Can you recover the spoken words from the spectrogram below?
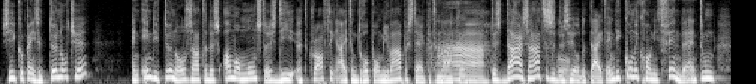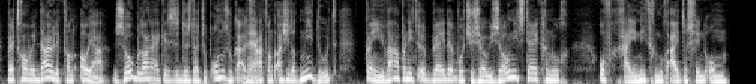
Zie ik opeens een tunneltje. En in die tunnel zaten dus allemaal monsters die het crafting item droppen om je wapen sterker te maken. Ah, dus daar zaten ze cool. dus heel de tijd. En die kon ik gewoon niet vinden. En toen werd gewoon weer duidelijk van, oh ja, zo belangrijk is het dus dat je op onderzoek uitgaat. Ja. Want als je dat niet doet, kan je je wapen niet upgraden. Word je sowieso niet sterk genoeg. Of ga je niet genoeg items vinden om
